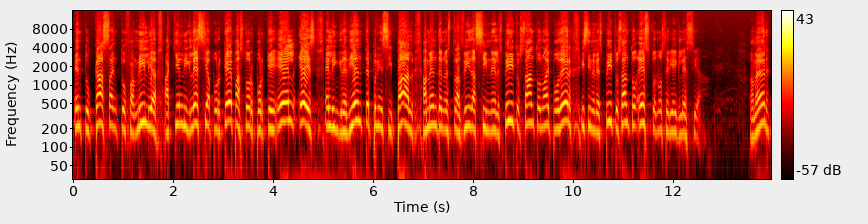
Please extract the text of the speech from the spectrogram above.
en tu casa, en tu familia, aquí en la iglesia. ¿Por qué, pastor? Porque Él es el ingrediente principal, amén, de nuestras vidas. Sin el Espíritu Santo no hay poder y sin el Espíritu Santo esto no sería iglesia. Amén.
